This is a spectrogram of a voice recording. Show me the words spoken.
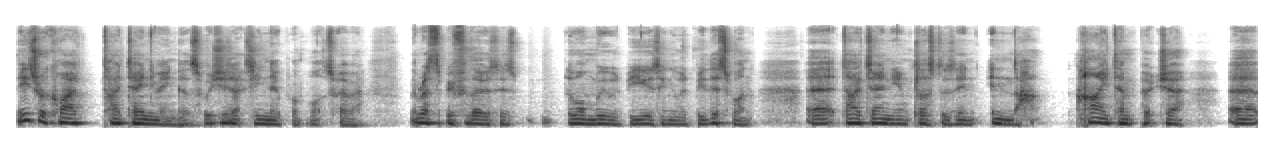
These require titanium ingots, which is actually no problem whatsoever. The recipe for those is the one we would be using would be this one. Uh, titanium clusters in, in the high temperature uh,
